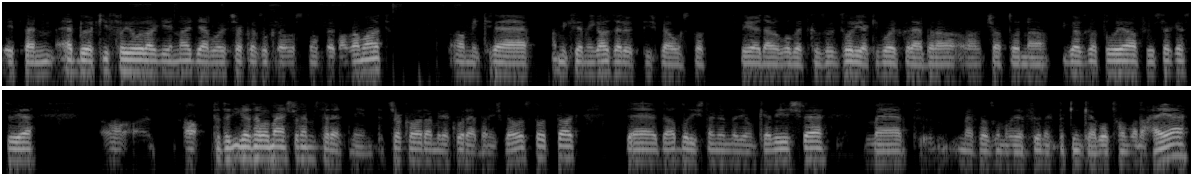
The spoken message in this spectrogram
éppen ebből kifolyólag én nagyjából csak azokra osztom be magamat, amikre, amikre még azelőtt is beosztott például Robert Zoli, aki volt korábban a, a csatorna igazgatója, a főszerkesztője. A, a, tehát, hogy igazából másra nem szeretném, csak arra, amire korábban is beosztottak, de, de abból is nagyon-nagyon kevésre mert, mert azt gondolom, hogy a főnöknek inkább otthon van a helye,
